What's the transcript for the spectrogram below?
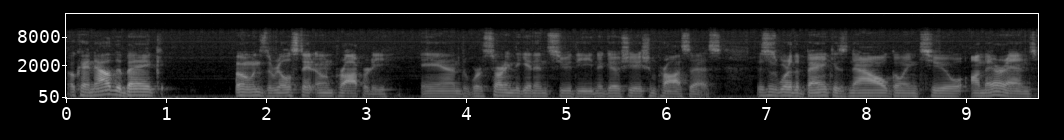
Okay, now the bank owns the real estate owned property, and we're starting to get into the negotiation process. This is where the bank is now going to, on their end,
